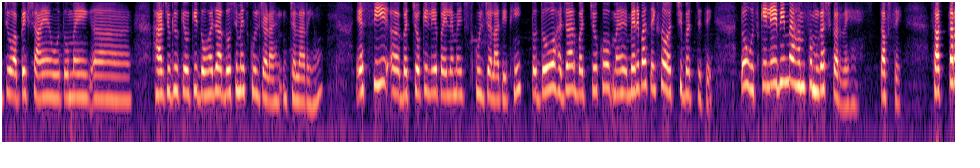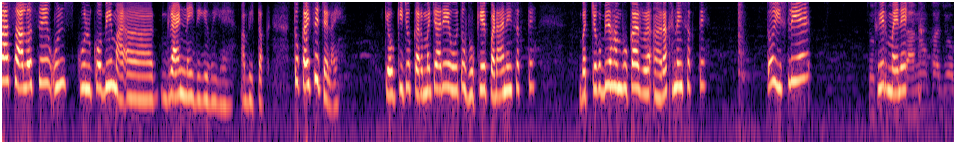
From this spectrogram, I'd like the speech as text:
जो अपेक्षाएँ वो तो मैं अ, हार चुकी हूँ क्योंकि 2002 से मैं स्कूल चला चला रही हूँ। एससी बच्चों के लिए पहले मैं स्कूल चलाती थी तो 2000 बच्चों को मैं मेरे पास 180 बच्चे थे तो उसके लिए भी मैं हम संघर्ष कर रहे हैं। तब से। सत्रह सालों से उन स्कूल को भी ग्रांट नहीं दी हुई है अभी तक। तो कैसे चलाएँ? क्योंकि जो कर्मचारी है वो तो भूखे पढ़ा नहीं सकते। बच्चों को भी हम भूखा रख नहीं सकते। तो इसलिए तो फिर मैंने- किसानों का जो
